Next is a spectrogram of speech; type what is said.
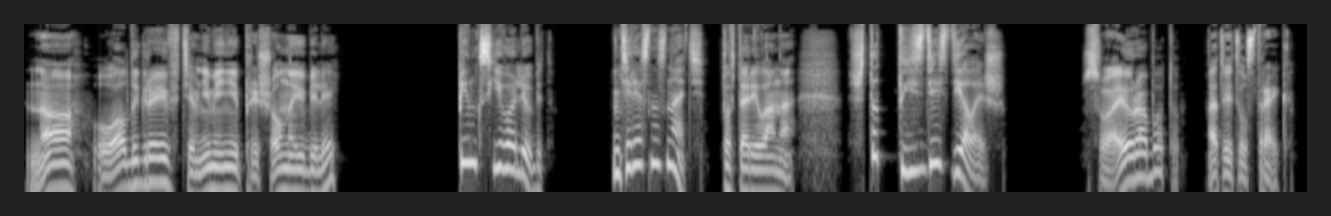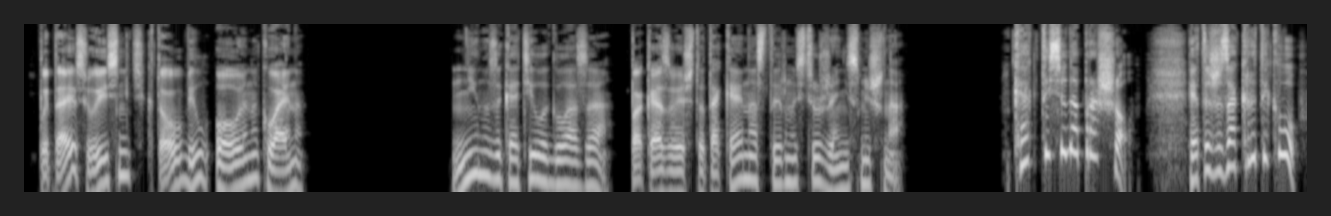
«Но Уолдегрейв, тем не менее, пришел на юбилей». «Пинкс его любит. Интересно знать», — повторила она, — «что ты здесь делаешь?» «Свою работу», — ответил Страйк. «Пытаюсь выяснить, кто убил Оуэна Куайна». Нина закатила глаза, показывая, что такая настырность уже не смешна. «Как ты сюда прошел? Это же закрытый клуб».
